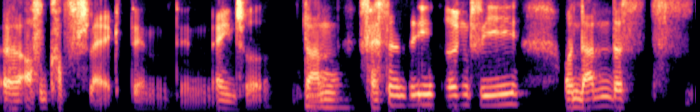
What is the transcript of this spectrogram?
äh, auf den Kopf schlägt, den, den Angel. Dann genau. fesseln sie ihn irgendwie und dann das, das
